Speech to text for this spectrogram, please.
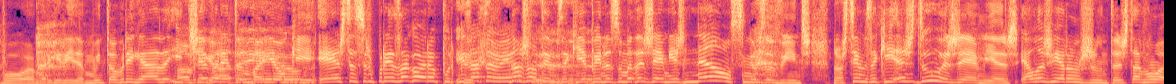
Boa, Margarida, muito obrigada. E Obrigada, Chévere também é o eu. quê? É esta surpresa agora, porque Exatamente. nós não temos aqui apenas uma das gêmeas, não, senhores ouvintes. Nós temos aqui as duas gêmeas. Elas vieram juntas, estavam a,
